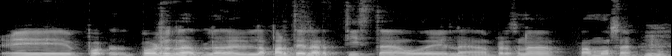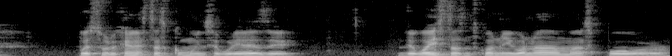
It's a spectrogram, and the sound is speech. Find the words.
eh, por, la, parte del artista o de la persona famosa, pues surgen estas como inseguridades de, de, güey, estás conmigo nada más por,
